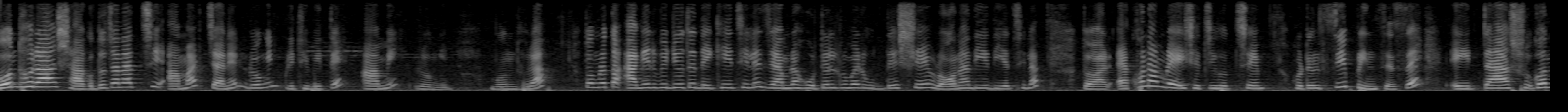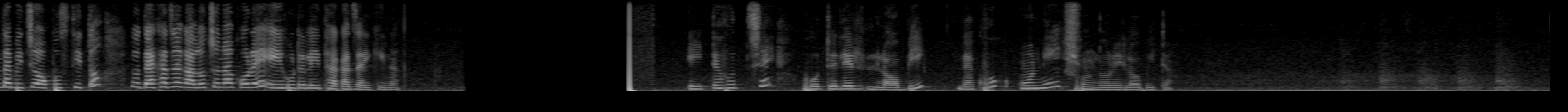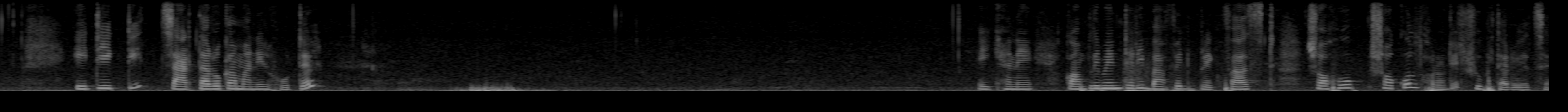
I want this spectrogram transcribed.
বন্ধুরা, স্বাগত জানাচ্ছি আমার চ্যানেল রঙিন পৃথিবীতে। আমি রঙিন। বন্ধুরা, তোমরা তো আগের ভিডিওতে দেখিয়েছিলে যে আমরা হোটেল রুমের উদ্দেশ্যে রওনা দিয়ে দিয়েছিলাম। তো আর এখন আমরা এসেছি হচ্ছে হোটেল সি প্রিন্সেসে। এইটা সুগন্ধা বিচে অবস্থিত। তো দেখা যাক, আলোচনা করে এই হোটেলেই থাকা যায় কি না এইটা হচ্ছে হোটেলের লবি। দেখো, অনেক সুন্দর এই লবিটা। এটি একটি চার তারকা মানের হোটেল। এইখানে কমপ্লিমেন্টারি বাফেট ব্রেকফাস্ট সহ সকল ধরনের সুবিধা রয়েছে।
